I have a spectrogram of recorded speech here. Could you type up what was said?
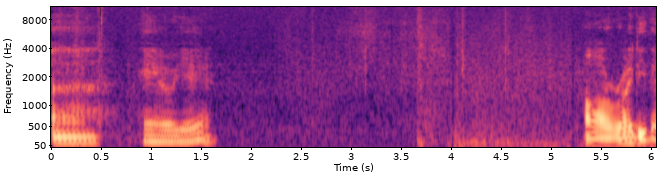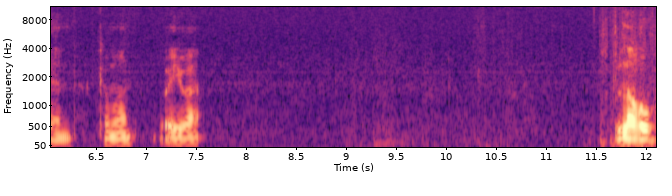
Uh, hell yeah. Alrighty then. Come on. Where you at? Lol.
